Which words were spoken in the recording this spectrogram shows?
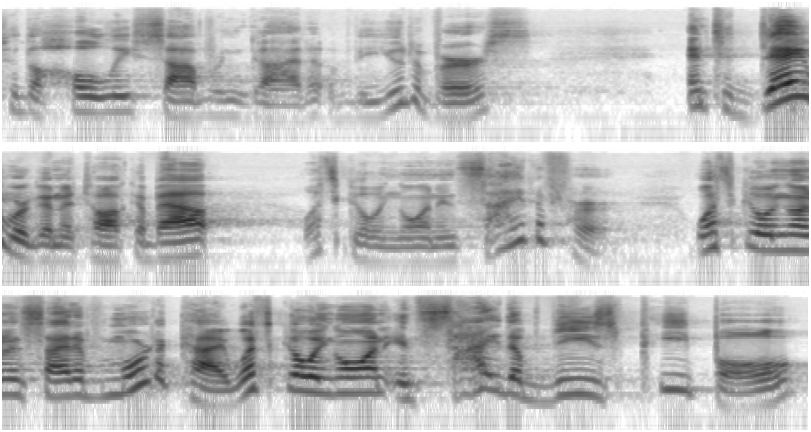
to the holy sovereign God of the universe. And today we're going to talk about what's going on inside of her. What's going on inside of Mordecai? What's going on inside of these people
